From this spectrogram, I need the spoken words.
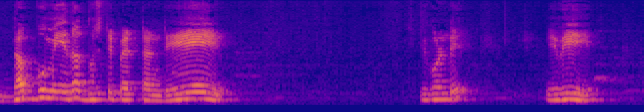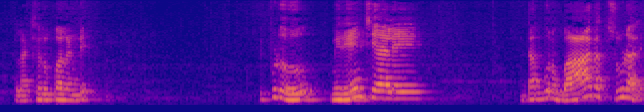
డబ్బు మీద దృష్టి పెట్టండి. ఇగోండి ఇవి లక్ష రూపాయలండి. ఇప్పుడు మీరేం చేయాలి? డబ్బును బాగా చూడాలి.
